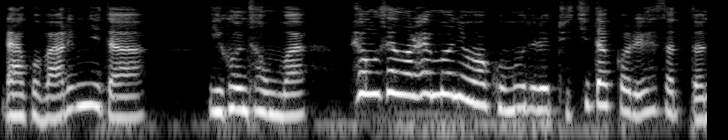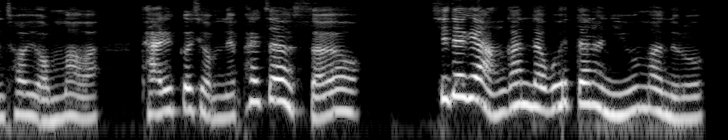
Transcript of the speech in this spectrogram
라고 말입니다. 이건 정말 평생을 할머니와 고모들의 뒤치다거리를 했었던 저희 엄마와 다를 것이 없는 팔자였어요. 시댁에 안 간다고 했다는 이유만으로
